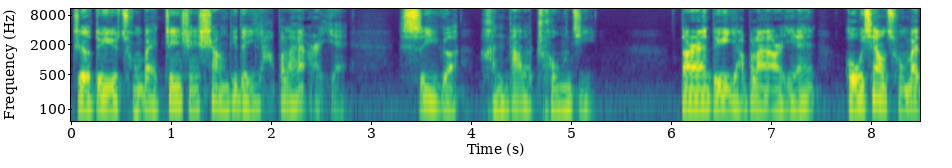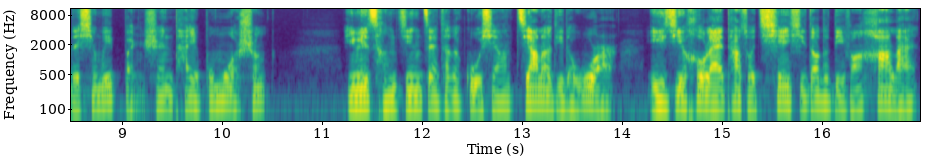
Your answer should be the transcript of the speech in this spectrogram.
这对于崇拜真神上帝的亚伯兰而言是一个很大的冲击。当然，对于亚伯兰而言，偶像崇拜的行为本身他也不陌生，因为曾经在他的故乡加勒底的乌尔，以及后来他所迁徙到的地方哈兰，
